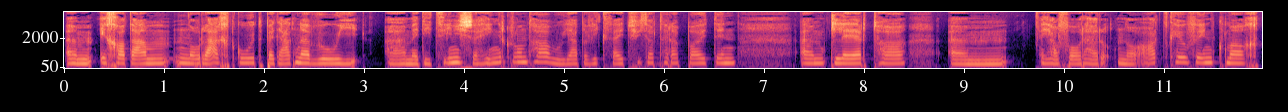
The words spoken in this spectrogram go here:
Ähm, ich kann dem noch recht gut begegnen, weil ich einen medizinischen Hintergrund habe, weil ich eben, wie gesagt, Physiotherapeutin ähm, gelernt habe. Ähm, ich habe vorher noch Arzthilfin gemacht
